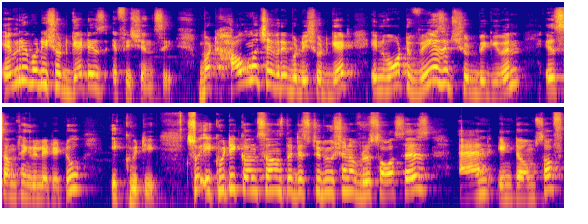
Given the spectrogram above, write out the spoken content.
Everybody should get is efficiency. But how much everybody should get, in what ways it should be given, is something related to equity. So equity concerns the distribution of resources and in terms of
